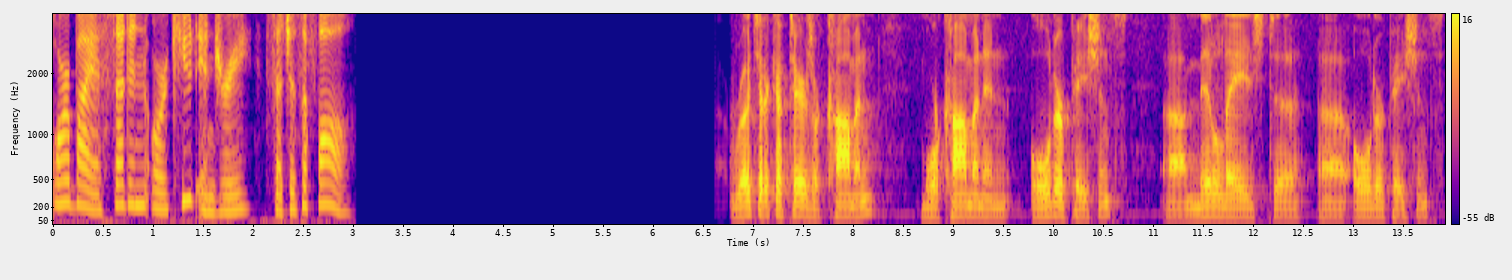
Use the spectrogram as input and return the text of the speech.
or by a sudden or acute injury, such as a fall. Rotator cuff tears are common, more common in older patients, uh, middle-aged to uh, older patients.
